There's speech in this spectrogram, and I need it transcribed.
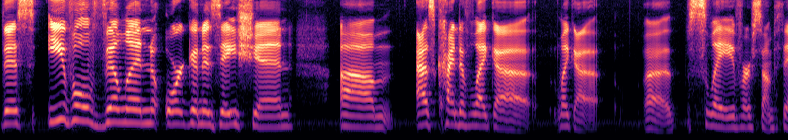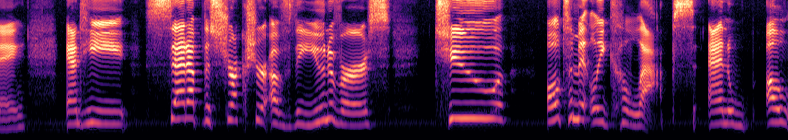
this evil villain organization um, as kind of like a like a a slave or something, and he set up the structure of the universe to ultimately collapse. And uh,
